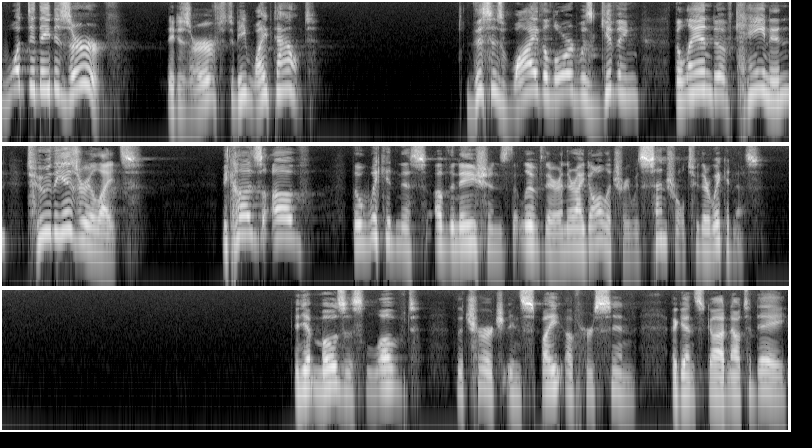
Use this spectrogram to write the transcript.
What did they deserve? They deserved to be wiped out. This is why the Lord was giving the land of Canaan to the Israelites because of the wickedness of the nations that lived there, and their idolatry was central to their wickedness. And yet Moses loved the church in spite of her sin against God. Now, today,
